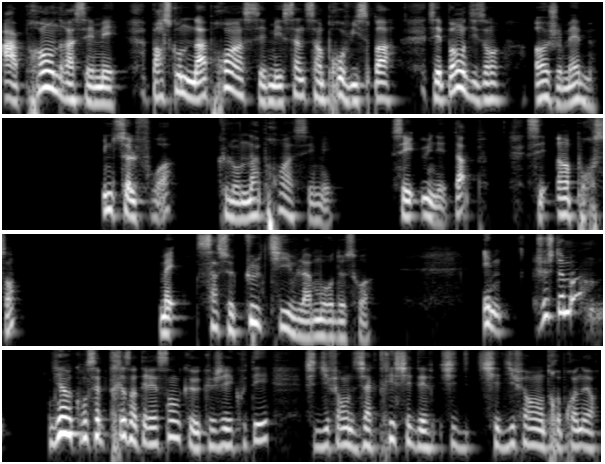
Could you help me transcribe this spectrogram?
apprendre à s'aimer, parce qu'on apprend à s'aimer, ça ne s'improvise pas. C'est pas en disant oh je m'aime. Une seule fois que l'on apprend à s'aimer. C'est une étape, c'est 1%, mais ça se cultive l'amour de soi. Et justement, il y a un concept très intéressant que, que j'ai écouté chez différentes actrices, chez, chez, différents entrepreneurs.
